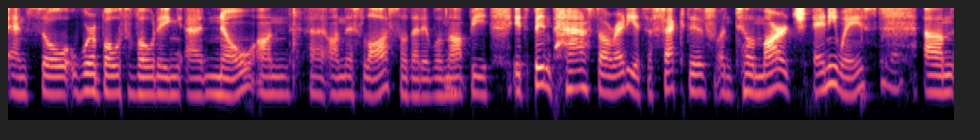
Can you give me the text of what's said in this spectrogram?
and so we're both voting uh, no on uh, on this law, so that it will not be. It's been passed already. It's effective until March, anyways, um,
